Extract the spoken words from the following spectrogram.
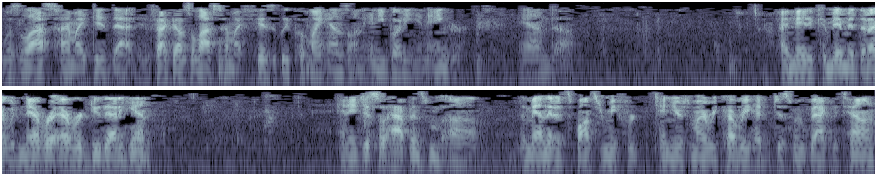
was the last time I did that. In fact, that was the last time I physically put my hands on anybody in anger, and uh, I made a commitment that I would never ever do that again. And it just so happens. Uh, the man that had sponsored me for 10 years of my recovery had just moved back to town.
